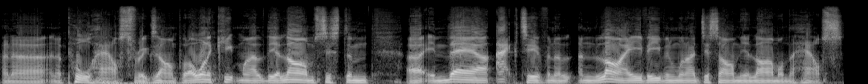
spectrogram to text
and a, and a pool house, for example. I want to keep my the alarm system uh, in there active and, and live, even when I disarm the alarm on the house.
